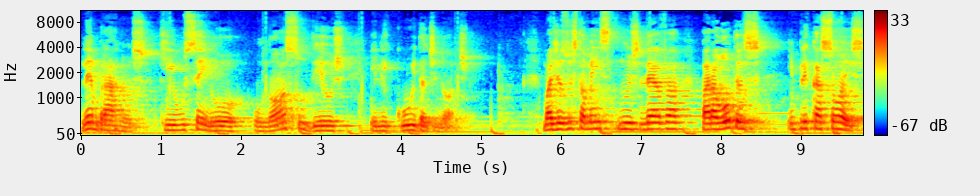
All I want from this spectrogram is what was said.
lembrar-nos que o Senhor, o nosso Deus, ele cuida de nós. Mas Jesus também nos leva para outras implicações.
